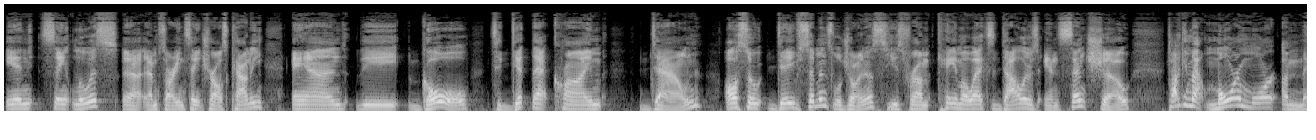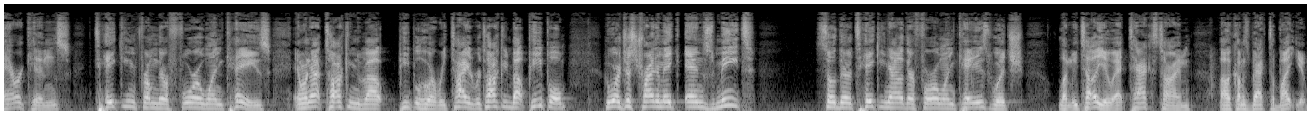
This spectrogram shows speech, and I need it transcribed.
in St. Louis, uh, I'm sorry, in St. Charles County, and the goal to get that crime down. Also, Dave Simmons will join us. He's from KMOX Dollars and Cents Show, talking about more and more Americans taking from their 401ks. And we're not talking about people who are retired, we're talking about people who are just trying to make ends meet. So they're taking out of their 401ks, which, let me tell you, at tax time, uh, comes back to bite you.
